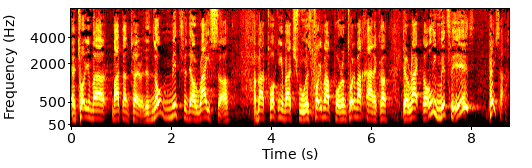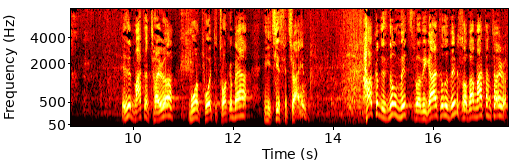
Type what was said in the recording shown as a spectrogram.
and talking about Matan Torah. There's no mitzvah deraisa about talking about shvuas, talking about Purim, talking about Hanukkah. Right, the only mitzvah is Pesach. Is it Matan Torah more important to talk about than Yitzias Mitzrayim? How come there's no mitzvah regarding to Levincha about Matan Torah?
